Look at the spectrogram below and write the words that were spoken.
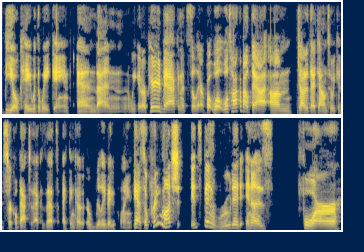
be okay with the weight gain. And then we get our period back and it's still there. But we'll, we'll talk about that. Um, jotted that down so we could circle back to that because that's, I think, a, a really big point. Yeah. So pretty much it's been rooted in us for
